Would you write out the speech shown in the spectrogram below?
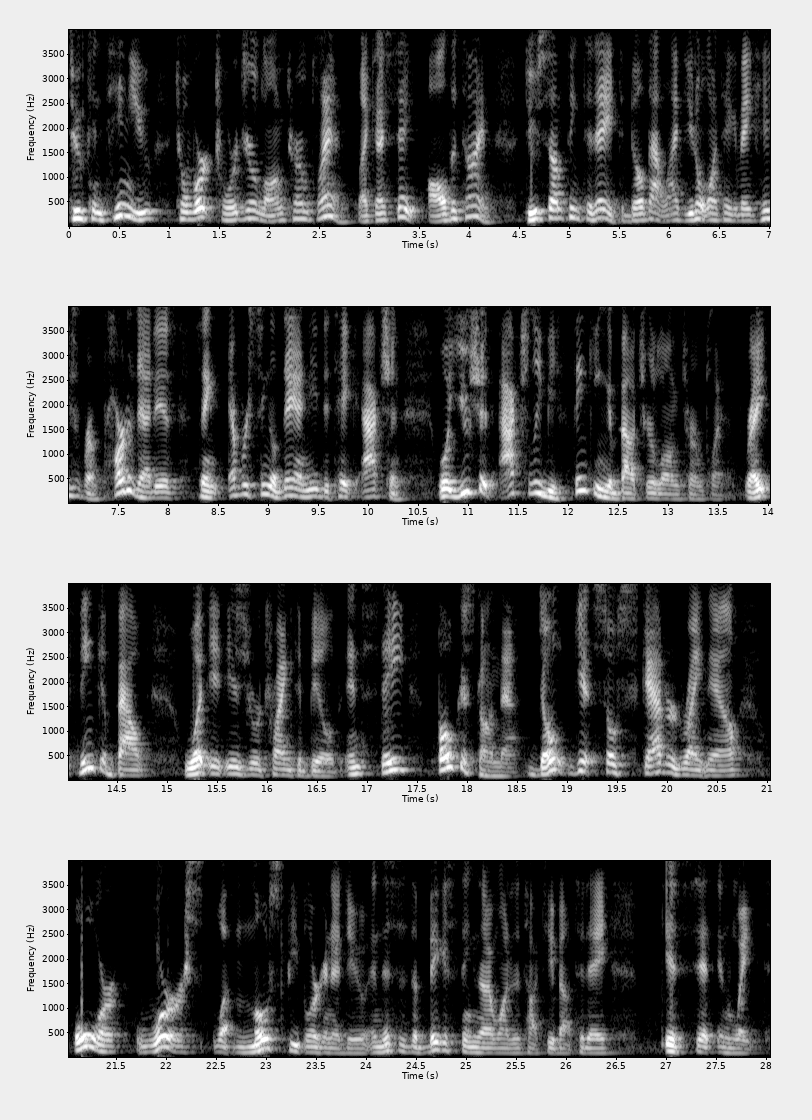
to continue to work towards your long term plan. Like I say all the time, do something today to build that life you don't want to take a vacation from. Part of that is saying every single day I need to take action. Well, you should actually be thinking about your long term plan, right? Think about what it is you're trying to build and stay focused on that. Don't get so scattered right now, or worse, what most people are going to do, and this is the biggest thing that I wanted to talk to you about today, is sit and wait.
